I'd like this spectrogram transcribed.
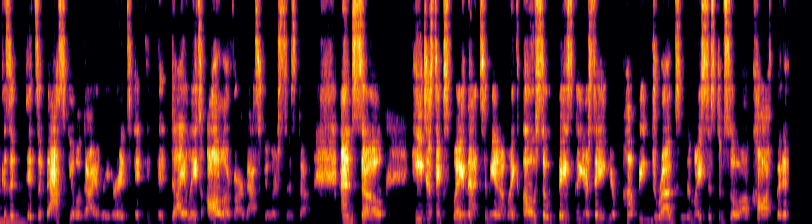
Because mm. it, it's a vascular dilator. It's, it, it dilates all of our vascular system. And so he just explained that to me, and I'm like, oh, so basically you're saying you're pumping drugs into my system so I'll cough, but if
